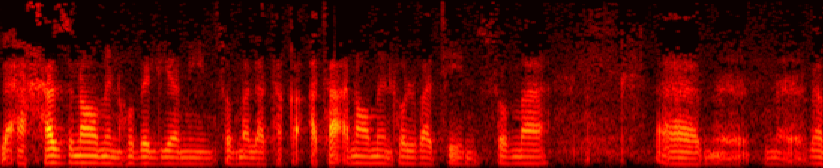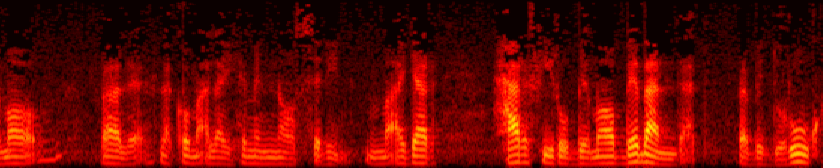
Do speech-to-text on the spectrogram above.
لأخذنا منه بالیمین ثم لتقطعنا منه الوتین ثم و ما بله لکم علیه من ناصرین. اگر حرفی رو به ما ببندد و به دروغ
